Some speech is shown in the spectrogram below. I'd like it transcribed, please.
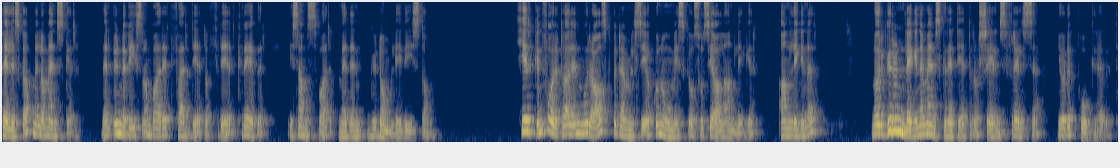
fellesskap mellom mennesker. Den underviser om hva rettferdighet og fred krever i samsvar med den guddommelige visdom. Kirken foretar en moralsk bedømmelse i økonomiske og sosiale anliggender når grunnleggende menneskerettigheter og sjelens frelse gjør det påkrevet.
